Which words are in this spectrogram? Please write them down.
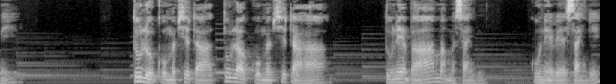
မယ်သူ့လိုကိုမဖြစ်တာသူ့လောက်ကိုမဖြစ်တာဟာသူနဲ့ဘာမှမဆိုင်ဘူးကိုနဲ့ပဲဆိုင်တယ်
